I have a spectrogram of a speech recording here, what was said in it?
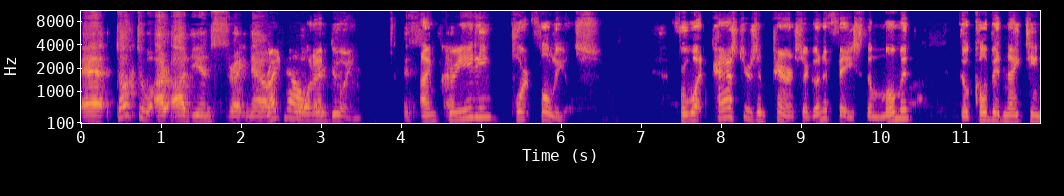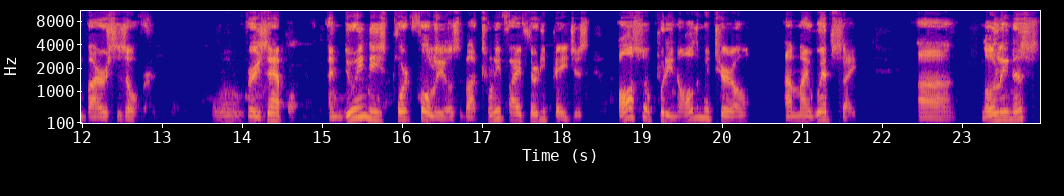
Uh, talk to our audience right now. Right now, what I'm doing is I'm creating portfolios for what pastors and parents are going to face the moment the COVID 19 virus is over. Ooh, For example, I'm doing these portfolios, about 25, 30 pages, also putting all the material on my website uh, loneliness,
